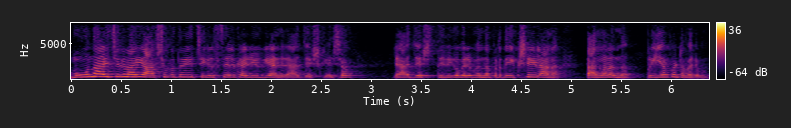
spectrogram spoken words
മൂന്നാഴ്ചകളായി ആശുപത്രിയിൽ ചികിത്സയിൽ കഴിയുകയാണ് രാജേഷ് കേശവ്. രാജേഷ് തിരികെ വരുമെന്ന പ്രതീക്ഷയിലാണ് തങ്ങളെന്ന് പ്രിയപ്പെട്ടവരും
